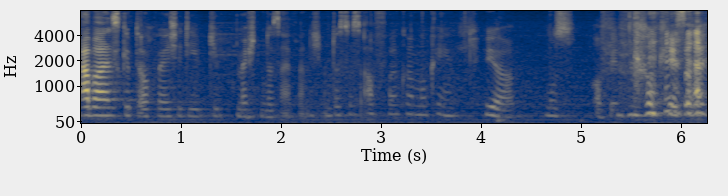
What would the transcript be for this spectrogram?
Aber es gibt auch welche, die, die möchten das einfach nicht. Und das ist auch vollkommen okay. Ja, muss auf jeden Fall okay sein.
